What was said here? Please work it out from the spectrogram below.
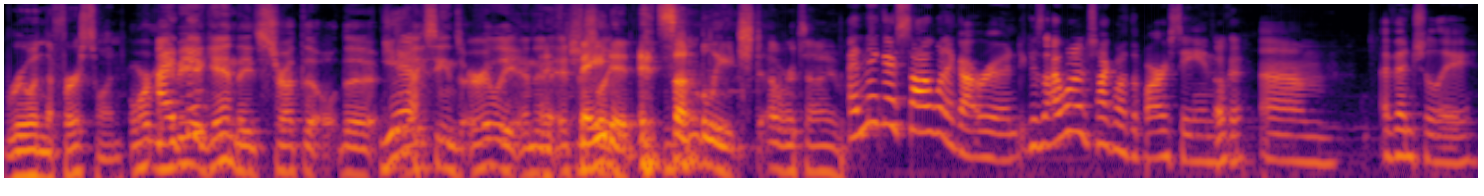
ruined the first one. Or maybe think- again they'd start the the Yeah. late scenes early, and then And it it's just like- faded. it sun bleached over time. I think I saw when it got ruined because I wanted to talk about the bar scene. Okay. Um, eventually.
